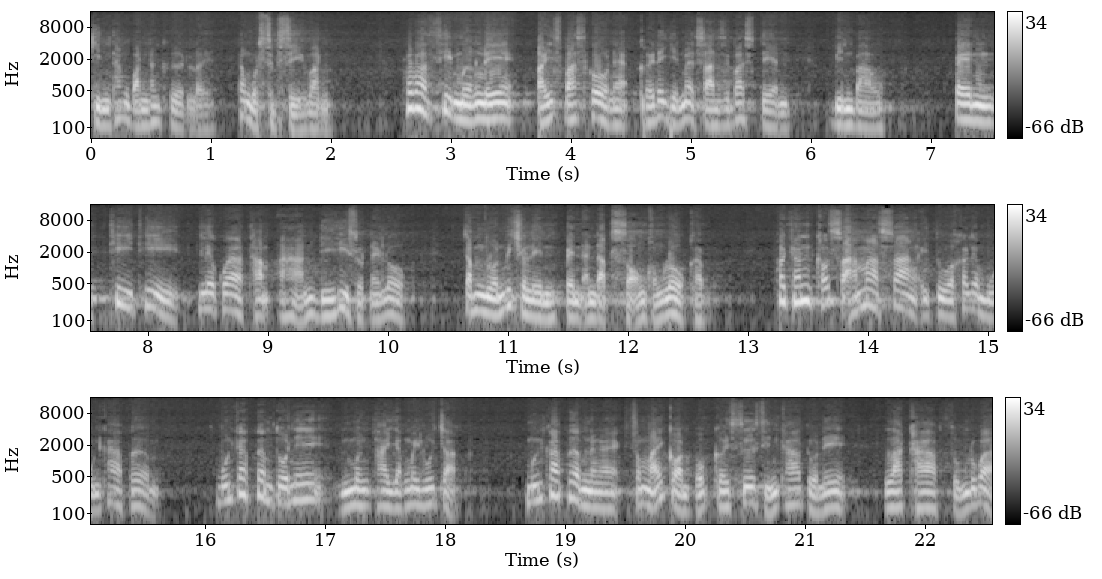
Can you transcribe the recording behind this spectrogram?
กินทั้งวันทั้งคืนเลย ทั้งหมด 14 วัน เพราะว่าที่เมืองนี้ไปสปาสโกเนี่ยเคยได้ยินไหมซานซิบาสเตียนบินเบา เป็นที่ที่เรียกว่าทำอาหารดีที่สุดในโลกจำนวนมิชลินเป็นอันดับสองของโลกครับ ราะฉะนั้นเขาสามารถสร้างไอ้ตัวเขาเรียกมูลค่าเพิ่ม มูลค่าเพิ่มตัวนี้เมืองไทยยังไม่รู้จัก มูลค่าเพิ่มยังไง สมัยก่อนผมเคยซื้อสินค้าตัวนี้ ราคาสมมติว่า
